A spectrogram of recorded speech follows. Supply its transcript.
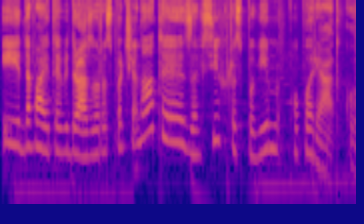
І давайте відразу розпочинати. За всіх розповім по порядку.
